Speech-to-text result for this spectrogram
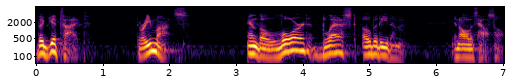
the Gittite, three months. And the Lord blessed Obed Edom and all his household.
